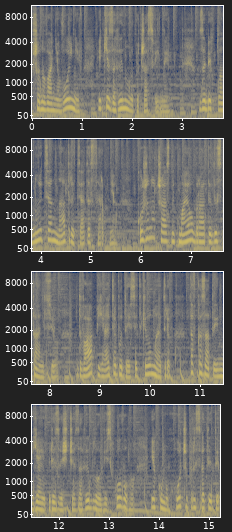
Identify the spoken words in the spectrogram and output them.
вшанування воїнів, які загинули під час війни. Забіг планується на 30 серпня. Кожен учасник має обрати дистанцію 2, 5 або 10 кілометрів та вказати ім'я і прізвище загиблого військового, якому хоче присвятити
